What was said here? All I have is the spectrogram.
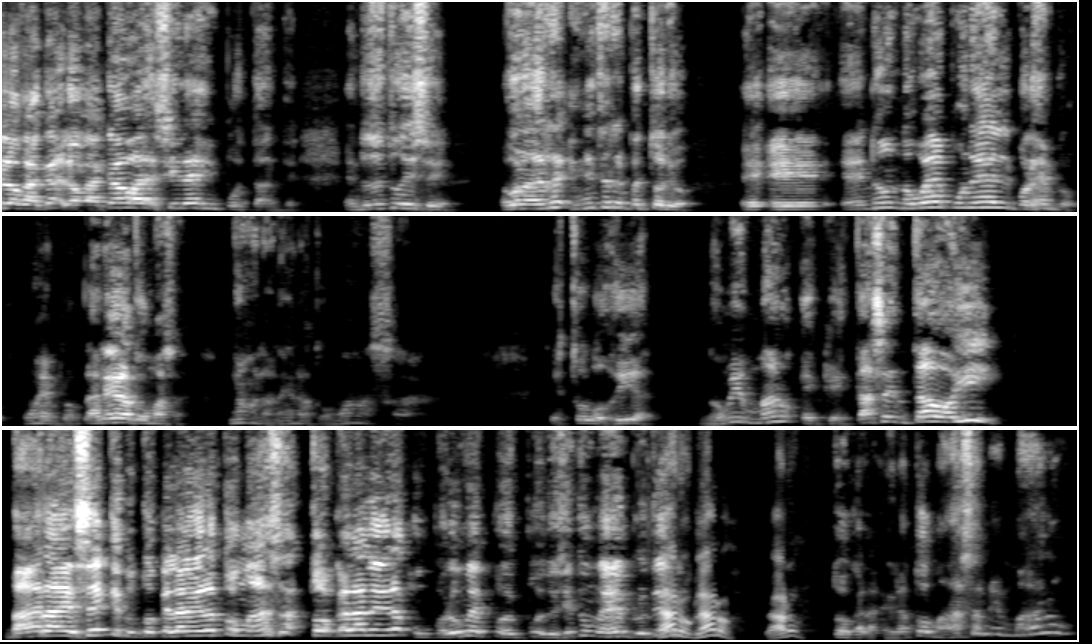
Lo, que, lo que acaba de decir es importante. Entonces tú dices, bueno, en este repertorio, eh, eh, no, no voy a poner, por ejemplo, un ejemplo, la negra Tomasa. No, la negra Tomasa. Es todos los días. No, mi hermano, el que está sentado ahí va a agradecer que tú toques la negra Tomasa. Toca la negra, por, un, por, decirte un ejemplo. Claro, claro, claro. Toca la negra Tomasa, mi hermano.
